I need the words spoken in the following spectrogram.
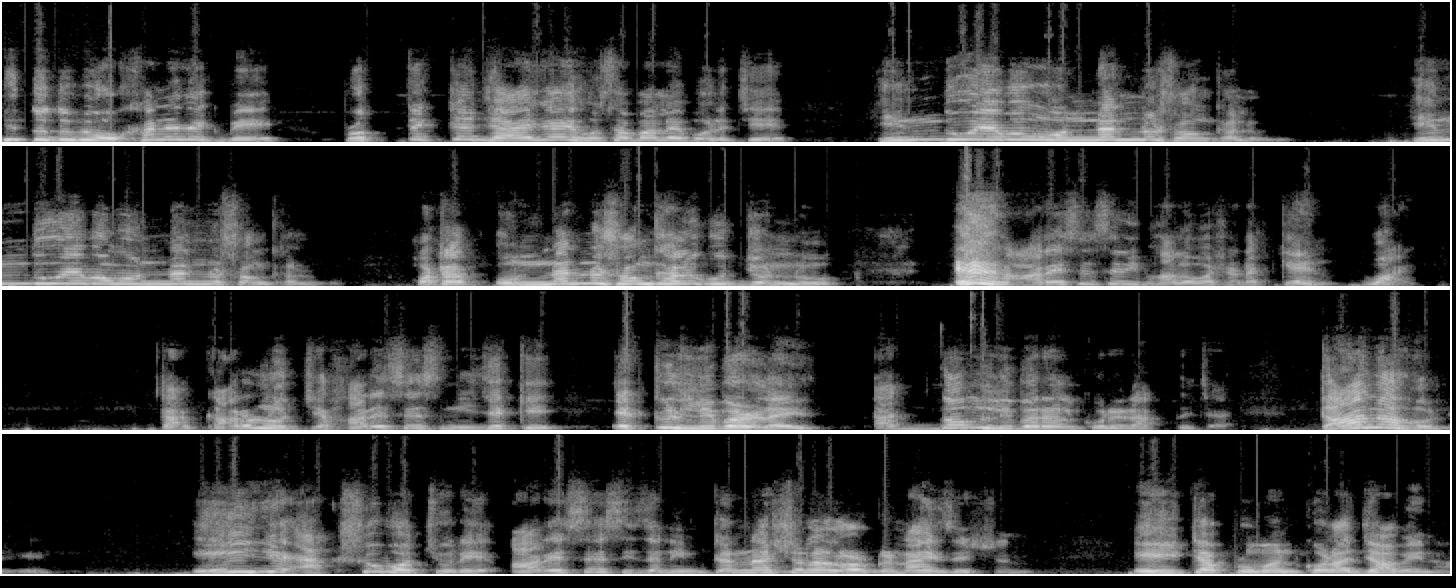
কিন্তু তুমি ওখানে দেখবে প্রত্যেকটা জায়গায় হোসাপালে বলেছে, হিন্দু এবং অন্যান্য সংখ্যালঘু, হিন্দু এবং অন্যান্য সংখ্যালঘু। হঠাৎ অন্যান্য সংখ্যালঘুর জন্য আর এস এস এর ভালোবাসাটা কেন? ওয়াই তার কারণ হচ্ছে আরএসএস নিজেকে একটু লিবারালাইজ একদম লিবারাল করে রাখতে চায়। তা না হলে এই যে একশো বছরে RSS is an international organisation এইটা প্রমাণ করা যাবে না।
